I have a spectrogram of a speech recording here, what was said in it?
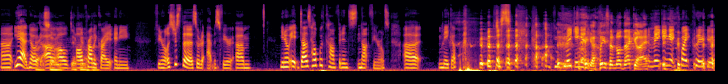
uh, yeah. No, Alright, so I'll I'll, I'll probably that. cry at any funeral. It's just the sort of atmosphere. Um, you know, it does help with confidence. Not funerals. Uh, makeup. just making it at least I'm not that guy. making it quite clear here.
